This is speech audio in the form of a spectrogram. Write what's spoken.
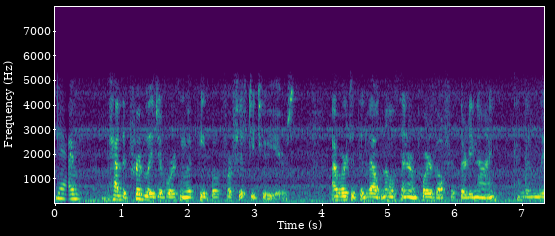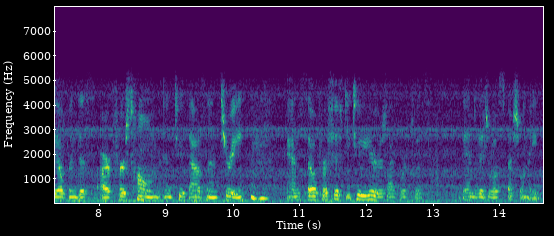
Yeah. I've had the privilege of working with people for 52 years. I worked at the Developmental Center in Porterville for 39, and then we opened this our first home in 2003. Mhm. And so for 52 years, I've worked with the individual with special needs.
